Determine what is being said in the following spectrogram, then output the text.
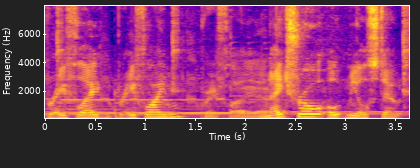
Brayfly, Brayfly, you mean? Brayfly, yeah. Nitro Oatmeal Stout.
